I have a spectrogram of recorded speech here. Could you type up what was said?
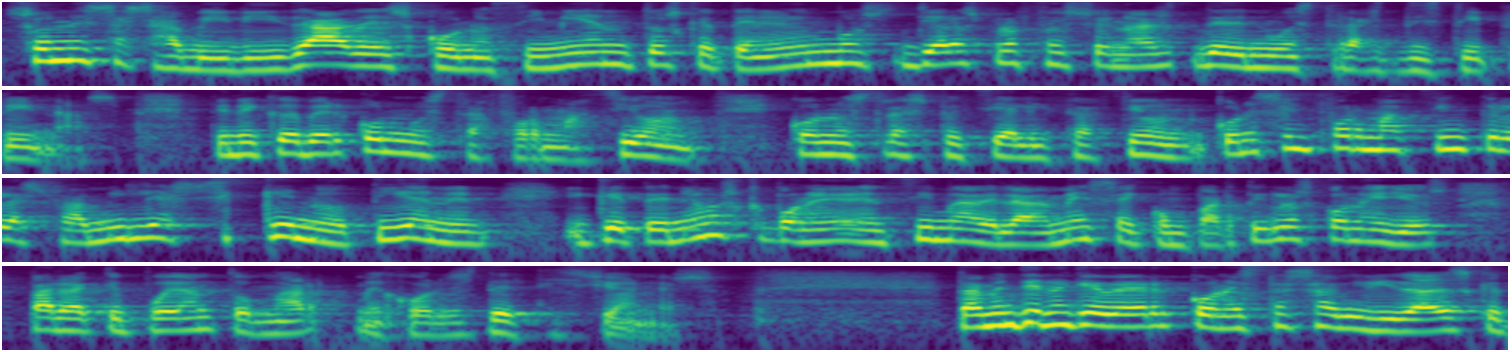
son esas habilidades, conocimientos que tenemos ya los profesionales de nuestras disciplinas. Tiene que ver con nuestra formación, con nuestra especialización, con esa información que las familias sí que no tienen y que tenemos que poner encima de la mesa y compartirlos con ellos para que puedan tomar mejores decisiones. También tiene que ver con estas habilidades que,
